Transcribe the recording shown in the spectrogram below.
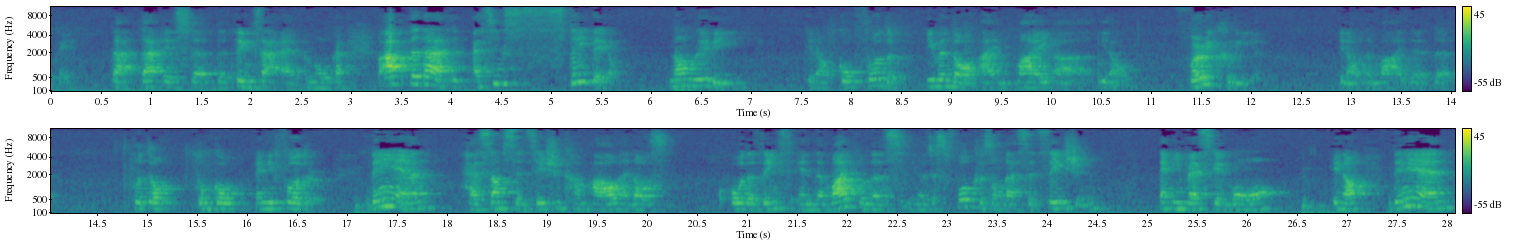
Okay, that that is the, the things that I am okay. But after that, I think stay there, not really, you know, go further. Even though I my uh, you know very clear, you know, the my the the but don't don't go any further. Then has some sensation come out and all all the things and the mindfulness, you know, just focus on that sensation and investigate more you know, then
